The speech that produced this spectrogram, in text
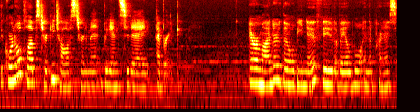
The Cornhole Club's Turkey Toss tournament begins today at break. A reminder there will be no food available in the Prentice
